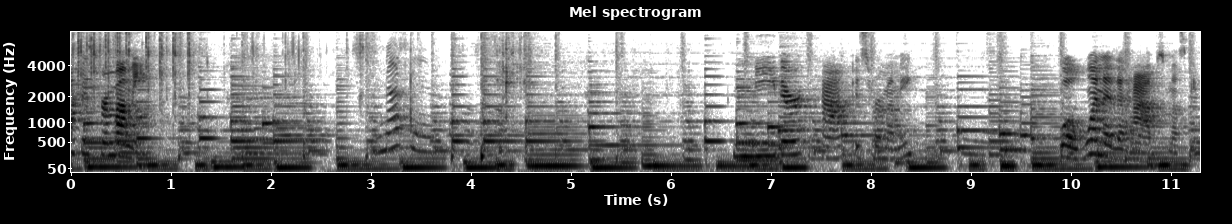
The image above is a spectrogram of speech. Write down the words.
Half is for Mummy? Neither half is for Mummy. Well, one of the halves must be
